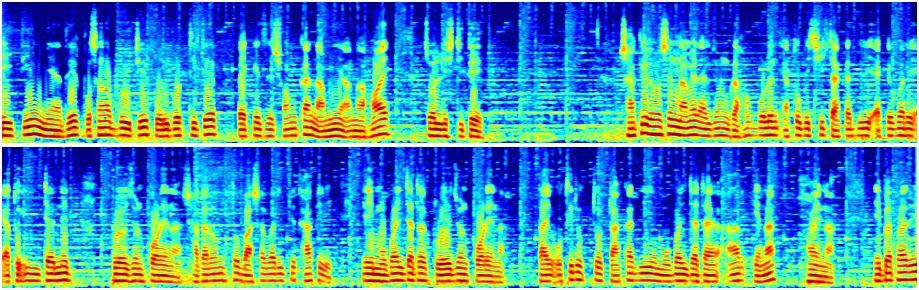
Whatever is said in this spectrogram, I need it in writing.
এই তিন মেয়াদের পঁচানব্বইটির পরিবর্তিতে প্যাকেজের সংখ্যা নামিয়ে আনা হয় চল্লিশটিতে। শাকির হোসেন নামের একজন গ্রাহক বলেন, এত বেশি টাকা দিয়ে একেবারে এত ইন্টারনেট প্রয়োজন পড়ে না। সাধারণত বাসাবাড়িতে থাকলে এই মোবাইল ডাটার প্রয়োজন পড়ে না। তাই অতিরিক্ত টাকা দিয়ে মোবাইল ডাটা আর কেনা হয় না। এ ব্যাপারে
